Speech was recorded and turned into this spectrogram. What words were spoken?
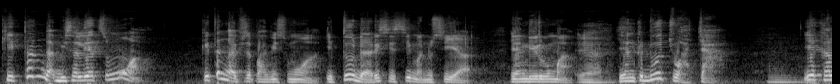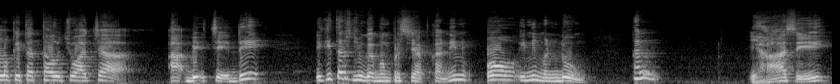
kita nggak bisa lihat semua. Kita nggak bisa pahami semua. Itu dari sisi manusia yang di rumah. Iya. Yang kedua cuaca. Ya kalau kita tahu cuaca A, B, C, D, ya kita harus juga mempersiapkan. Ini, oh ini mendung. Kan Ya sih,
